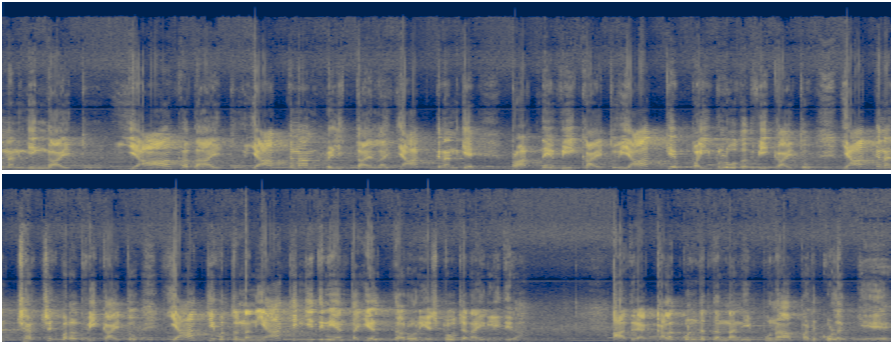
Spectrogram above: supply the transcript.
ನನಗೆ ಹಿಂಗಾಯಿತು? ಯಾಕೆ ಅದಾಯಿತು? ಯಾಕೆ ನಾನು ಬೆಳೀತಾ ಇಲ್ಲ? ಯಾಕೆ ನನಗೆ ಪ್ರಾರ್ಥನೆ ವೀಕ್ ಆಯಿತು? ಯಾಕೆ ಬೈಬಲ್ ಓದೋದು ವೀಕ್ ಆಯಿತು? ಯಾಕೆ ನಾನು ಚರ್ಚ್ಗೆ ಬರೋದು ವೀಕ್ ಆಯಿತು? ಯಾಕೆ ಇವತ್ತು ನಾನು ಯಾಕೆ ಹಿಂಗಿದ್ದೀನಿ ಅಂತ ಹೇಳ್ತಾ ಇರೋರು ಎಷ್ಟೋ ಜನ ಇಲ್ಲಿದ್ದೀರ? ಆದರೆ ಆ ಕಳ್ಕೊಂಡದ್ದನ್ನು ನೀ ಪುನಃ ಪಡ್ಕೊಳ್ಳೋಕ್ಕೆ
